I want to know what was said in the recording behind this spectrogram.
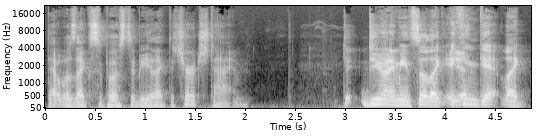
that was like supposed to be like the church time do, do you know what i mean so like it yeah. can get like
